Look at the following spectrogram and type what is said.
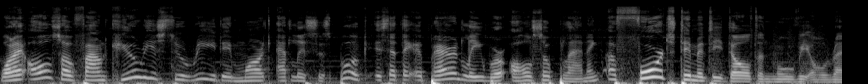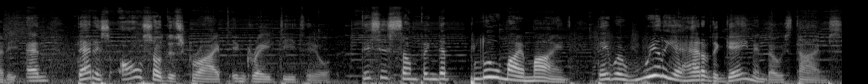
What I also found curious to read in Mark Edlitz's book is that they apparently were also planning a fourth Timothy Dalton movie already and that is also described in great detail. This is something that blew my mind. They were really ahead of the game in those times,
